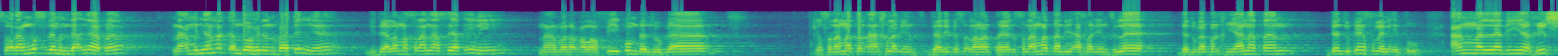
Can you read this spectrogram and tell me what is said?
seorang muslim hendaknya apa? Nah, menyamakan zahir dan batinnya di dalam masalah nasihat ini. Nah, barakallahu fikum dan juga keselamatan akhlak yang dari keselamatan eh, keselamatan dari akhlak yang jelek dan juga pengkhianatan dan juga yang selain itu. Ammal ladzi yaghish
